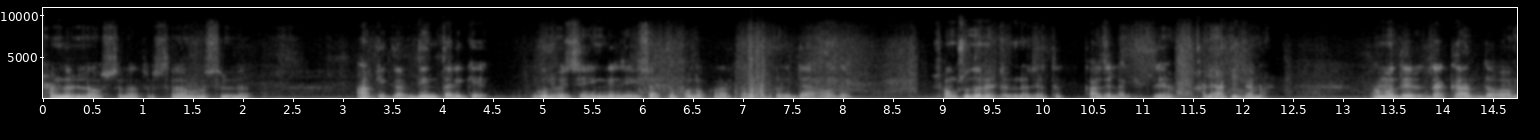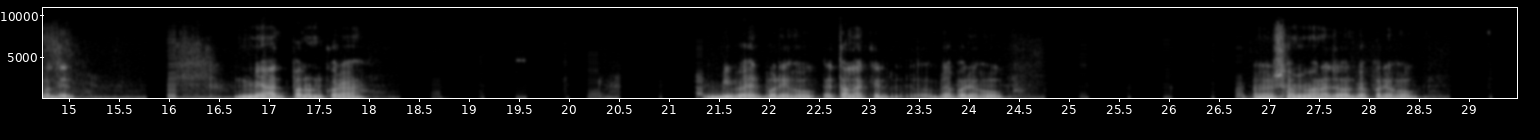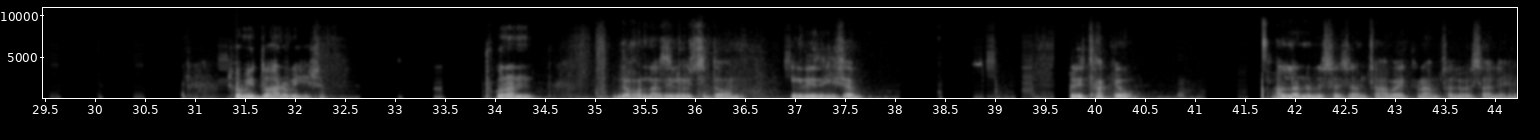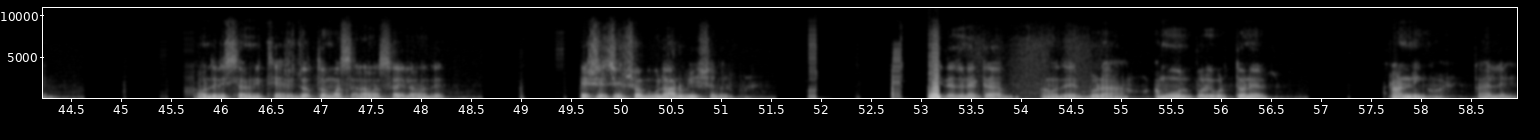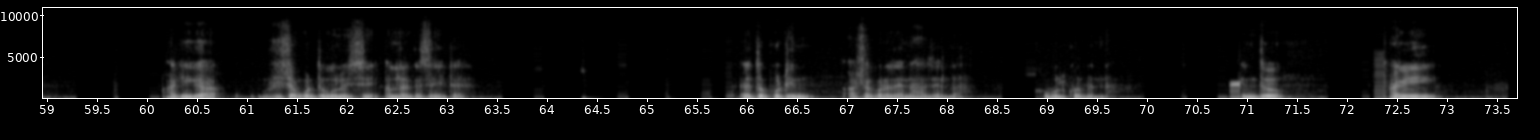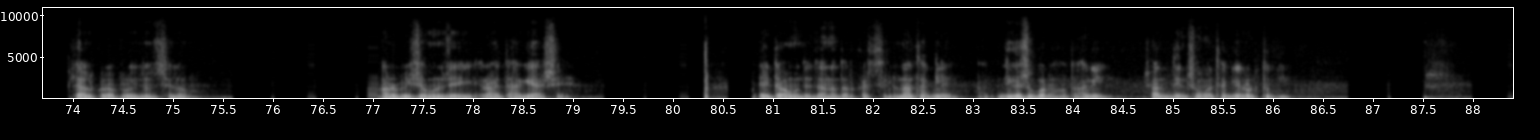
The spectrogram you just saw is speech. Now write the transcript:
আলহামদুলিল্লাহ সালাতাম রসুল্লাহ আকিকার দিন তারিখে ভুল হয়েছে ইংরেজি হিসাবকে ফলো করার কারণে। তো এটা আমাদের সংশোধনের জন্য যেহেতু কাজে লাগে, যে খালি আকিকা নয়। আমাদের জাকাত দেওয়া, আমাদের মেয়াদ পালন করা, বিবাহের পরে হোক তালাকের ব্যাপারে হোক স্বামী মারা যাওয়ার ব্যাপারে হোক সবই তো আরবি হিসাব। কোরআন যখন নাজিল হয়েছে তখন ইংরেজি হিসাব যদি থাকেও, আল্লাহ নবী সাল্লাম সাহাবাইক রাম সাল্লাহ সালেহ আমাদের ইসলামের ইতিহাসে যত মাসাল মাসাইল আমাদের এসেছে, সবগুলো আরবি হিসাবের উপরে। এটা যেন একটা আমাদের পুরা আমূল পরিবর্তনের টার্নিং হয়। তাহলে আকিকা হিসাব করতে ভুল হয়েছে, আল্লাহর কাছে এটা। এত কঠিন আশা করা যায় না যে আল্লাহ, কবুল করবেন না। কিন্তু আগেই খেয়াল করা প্রয়োজন ছিল। আরও হিসাব অনুযায়ী রাত আগে আসে। এটাও আমাদের জানা দরকার ছিল। না থাকলে জিজ্ঞাসা করা হতো, আগেই সাত দিন সময় থাকে, এর অর্থ কি?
